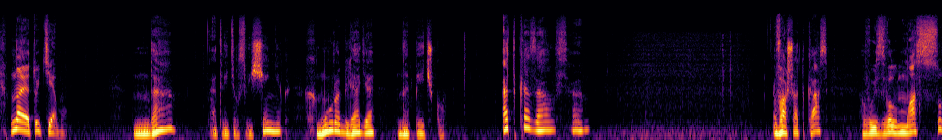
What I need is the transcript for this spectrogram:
на эту тему. «Да», — ответил священник, хмуро глядя на печку отказался. Ваш отказ вызвал массу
